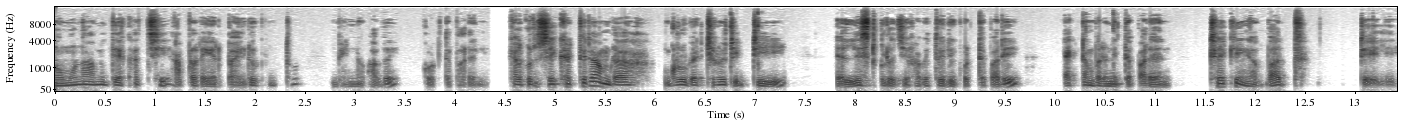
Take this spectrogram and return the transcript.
নমুনা আমি দেখাচ্ছি। আপনারা এর বাইরেও কিন্তু ভিন্নভাবে করতে পারেন। খেয়াল করুন, শিক্ষার্থীরা, আমরা গ্রুপ অ্যাক্টিভিটি ডি লিস্টগুলো যেভাবে তৈরি করতে পারি, এক নম্বরে নিতে পারেন টেকিং আ বাথ ডেইলি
